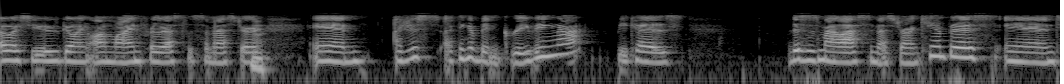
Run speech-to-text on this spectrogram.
OSU going online for the rest of the semester, hmm. and I just I think I've been grieving that because this is my last semester on campus and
